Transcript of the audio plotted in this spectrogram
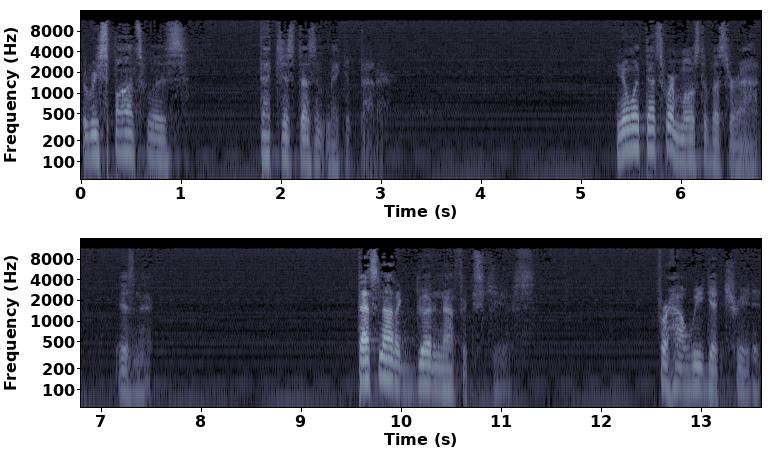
the response was, that just doesn't make it better. You know what? That's where most of us are at, isn't it? That's not a good enough excuse for how we get treated.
